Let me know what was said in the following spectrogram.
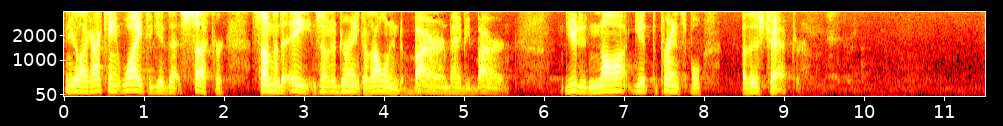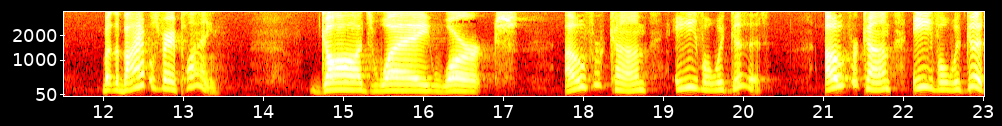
and you're like, I can't wait to give that sucker something to eat and something to drink because I want him to burn, baby, burn, you did not get the principle of this chapter. But the Bible's very plain. God's way works. Overcome evil with good. Overcome evil with good.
